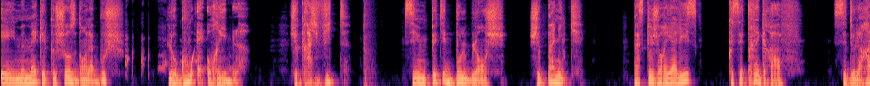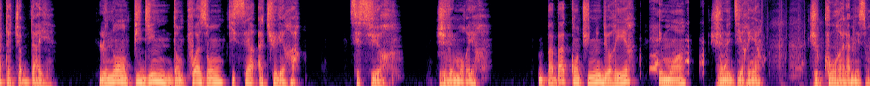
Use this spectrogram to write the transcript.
et me met quelque chose dans la bouche. Le goût est horrible. Je crache vite. C'est une petite boule blanche. Je panique parce que je réalise que c'est très grave. C'est de la ratachopdai, le nom en pidgin d'un poison qui sert à tuer les rats. C'est sûr, je vais mourir. Baba continue de rire et moi, je ne dis rien. Je cours à la maison.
